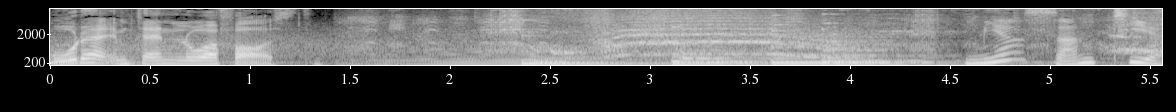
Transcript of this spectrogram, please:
oder im Tenloher Forst. Mir san Tier.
